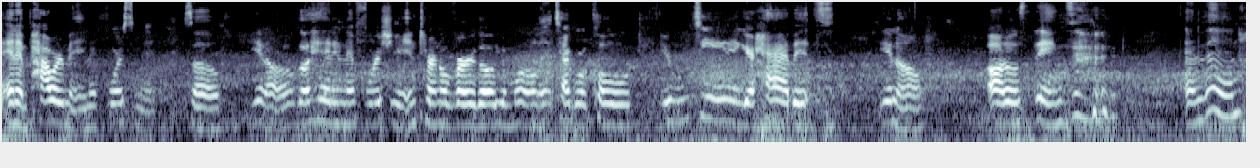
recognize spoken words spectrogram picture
and empowerment and enforcement. So, you know, go ahead and enforce your internal Virgo, your moral and integral code, your routine and your habits, you know, all those things. and then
